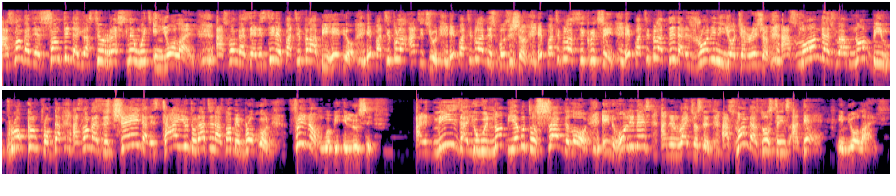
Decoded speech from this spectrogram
as long as there's something that you are still wrestling with in your life, as long as there is still a particular behavior, a particular attitude, a particular disposition, a particular secret sin, a particular thing that is running in your generation, as long as you have not been broken from that, as long as the chain that is tying you to that thing has not been broken, freedom will be elusive. And it means that you will not be able to serve the Lord in holiness and in righteousness as long as those things are there in your life.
